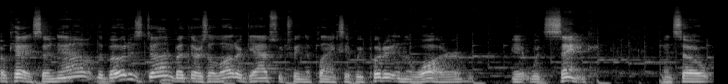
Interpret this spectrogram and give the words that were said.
Okay, so now the boat is done, but there's a lot of gaps between the planks. If we put it in the water, it would sink. And so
